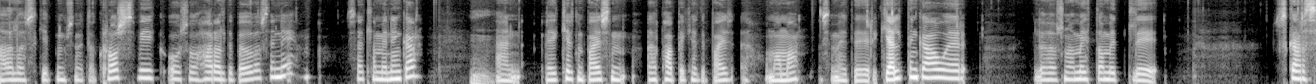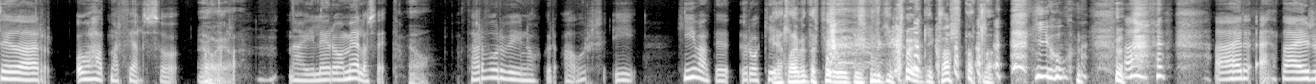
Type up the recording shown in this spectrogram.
aðalaskipum sem heita Krossvík og svo Haraldi Böðvarsinni sætla minninga. Mm. en við keftum bæ sem, pappi kefti bæ og mamma sem heitir Gjeldingá er það er svona mitt á milli Skarsiðar og Hafnarfjalls og, já, og já, na, í Leira og Melasveit. Þar voru við í nokkur ár í hýfandi roki. Ég ætlaði að mynda að spyrja ekki, ekki, ekki, ekki kvart alltaf. Jú, það er, það er,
